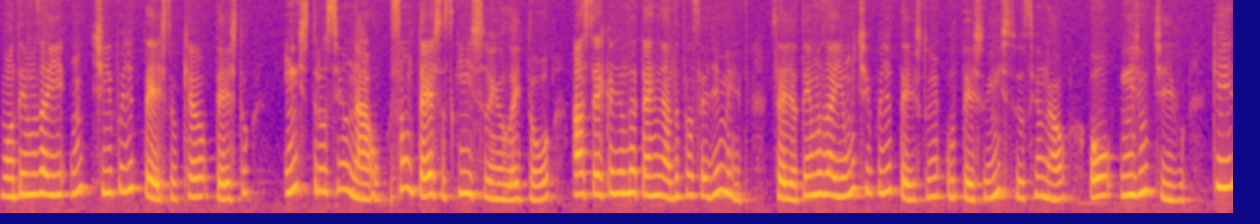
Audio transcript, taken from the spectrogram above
Bom, temos aí um tipo de texto, que é o texto instrucional. São textos que instruem o leitor acerca de um determinado procedimento. Ou seja, temos aí um tipo de texto, o texto instrucional ou injuntivo, que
